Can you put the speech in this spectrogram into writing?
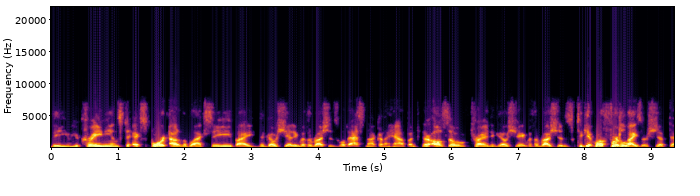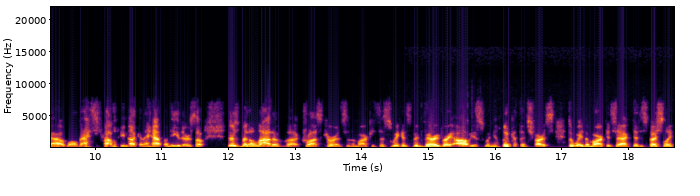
the Ukrainians to export out of the Black Sea by negotiating with the Russians. Well, that's not going to happen. They're also trying to negotiate with the Russians to get more fertilizer shipped out. Well, that's probably not going to happen either. So there's been a lot of uh, cross currents in the markets this week. It's been very, very obvious when you look at the charts, the way the market's acted, especially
